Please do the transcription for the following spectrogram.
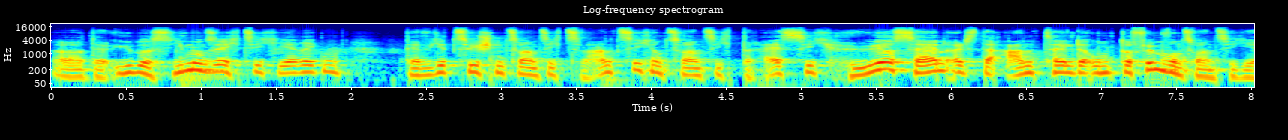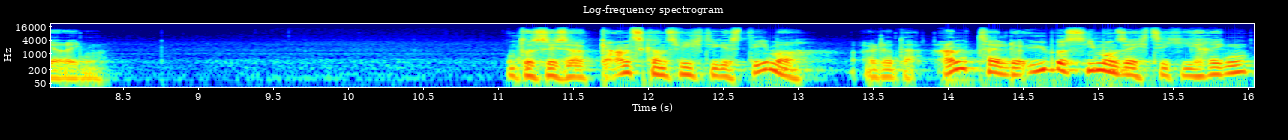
äh, der über 67-Jährigen, der wird zwischen 2020 und 2030 höher sein als der Anteil der unter 25-Jährigen. Und das ist ein ganz, ganz wichtiges Thema. Also der Anteil der über 67-Jährigen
